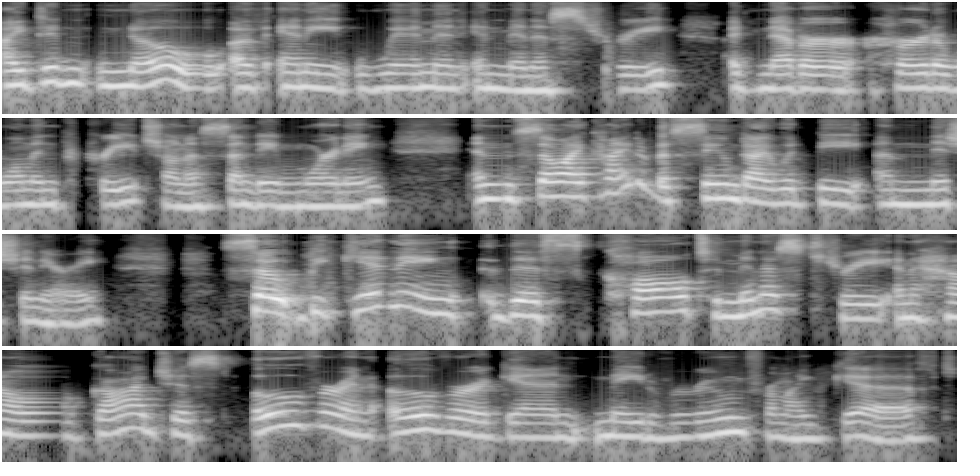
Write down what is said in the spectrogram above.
I didn't know of any women in ministry. I'd never heard a woman preach on a Sunday morning. And so I kind of assumed I would be a missionary. So, beginning this call to ministry and how God just over and over again made room for my gift,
